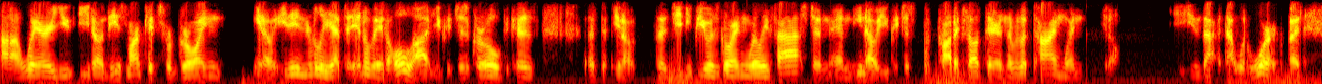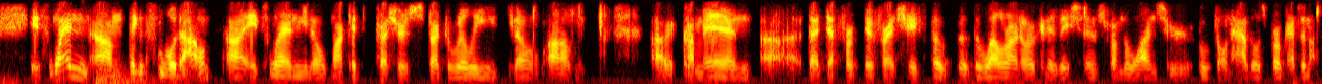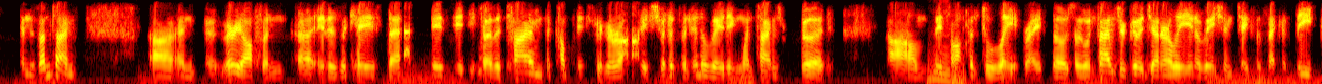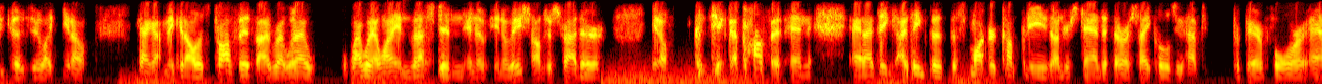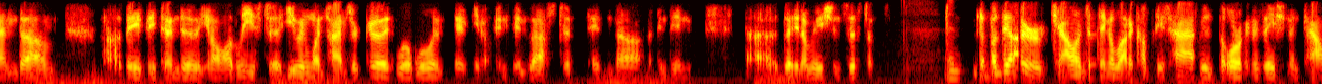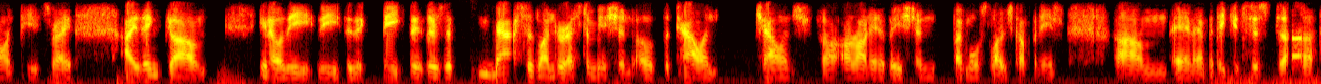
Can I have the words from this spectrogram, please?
uh, where you you know these markets were growing. You know, you didn't really have to innovate a whole lot. You could just grow because uh, you know the GDP was growing really fast, and and you know you could just put products out there. And there was a time when you know that that would work. But it's when um, things slow down. Uh, it's when you know market pressures start to really you know um, uh, come in uh, that differ- differentiates the, the, the well-run organizations from the ones who, who don't have those programs. And, and sometimes, uh, and very often, uh, it is the case that it, it, by the time the companies figure out they should have been innovating when times were good, um, mm. it's often too late, right? So, so when times are good, generally innovation takes a second seat because you're like, you know, I got making all this profit. I, what I why would I want to invest in, in innovation? I'll just rather, you know, take that profit. And and I think I think the the smarter companies understand that there are cycles you have to prepare for, and um, uh, they they tend to, you know, at least uh, even when times are good, will will in, in, you know in, invest in in, uh, in, in uh, the innovation systems. And, but the other challenge I think a lot of companies have is the organization and talent piece, right? I think um, you know, the, the, the, the, there's a massive underestimation of the talent challenge uh, around innovation by most large companies. Um, and I think it's just uh,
